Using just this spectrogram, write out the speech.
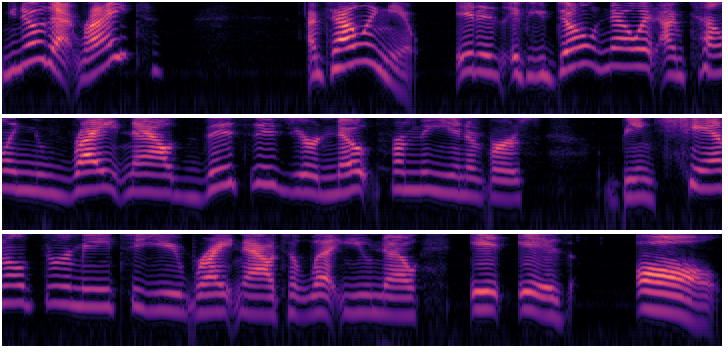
You know that, right? I'm telling you. It is, if you don't know it, I'm telling you right now, this is your note from the universe being channeled through me to you right now to let you know it is all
